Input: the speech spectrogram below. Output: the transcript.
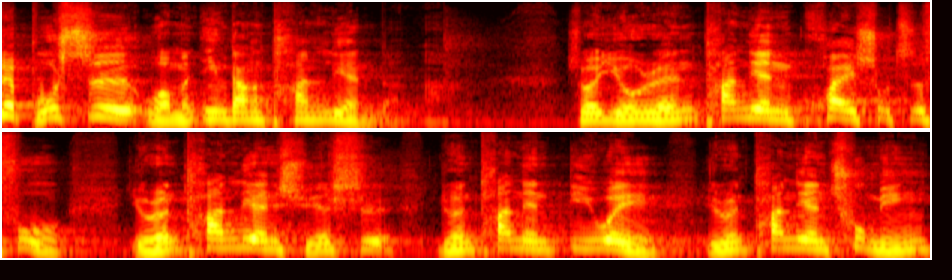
这不是我们应当贪恋的啊！所以有人贪恋快速致富，有人贪恋学识，有人贪恋地位，有人贪恋出名，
